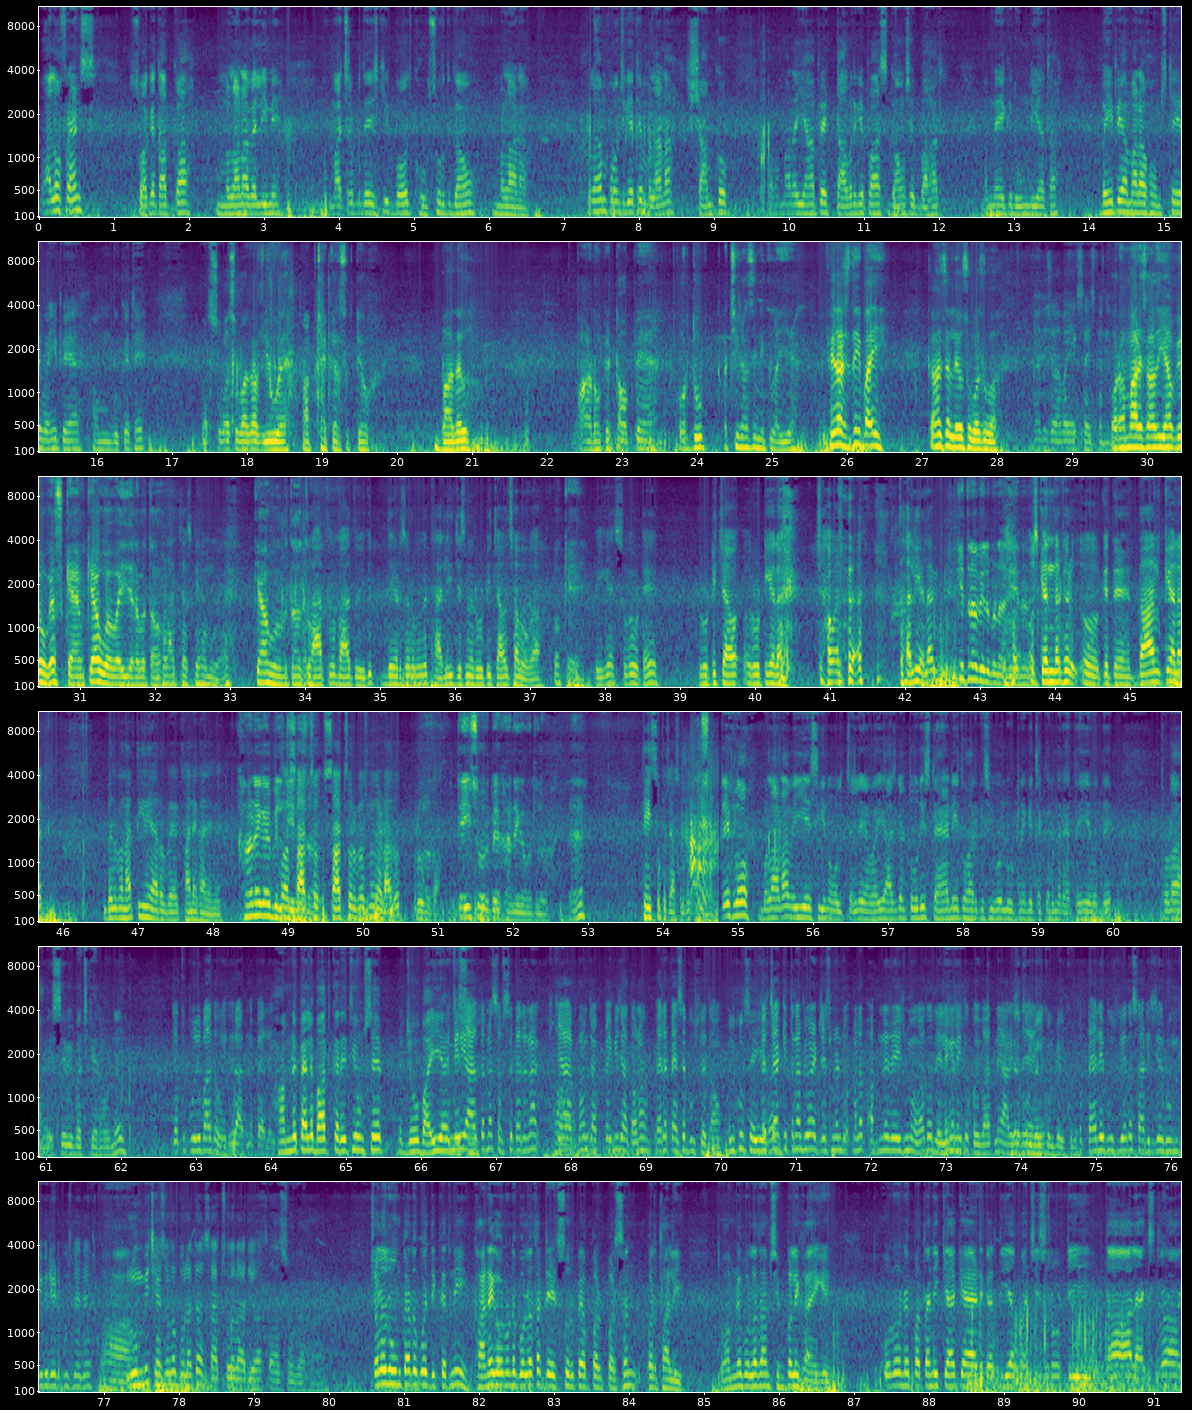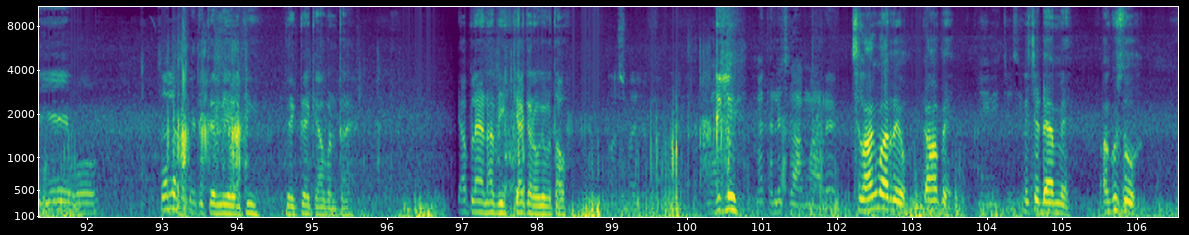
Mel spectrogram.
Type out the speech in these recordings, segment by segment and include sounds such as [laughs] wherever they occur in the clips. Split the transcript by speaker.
Speaker 1: Hello friends स्वागत आपका Malana valley में। हिमाचल प्रदेश की बहुत खूबसूरत गाँव मलाना। कल हम पहुँच गए थे मलाना शाम को, और हमारा यहाँ पे टावर के पास गाँव से बाहर हमने एक रूम लिया था। वहीं पे हमारा होम स्टे वहीं पे हम रुके थे। और सुबह सुबह का व्यू है। आप चेक कर सकते हो? बादल पहाड़ों के टॉप पे हैं, और धूप अच्छी खासी निकल आई है। फिर अर्शदीप भाई, कहाँ चल रहे हो सुबह सुबह?
Speaker 2: करने।
Speaker 1: और हमारे साथ यहाँ पे हो गया स्कैम क्या हुआ भाई जरा बताओ।
Speaker 2: बड़ा अच्छा स्कैम हुआ है।
Speaker 1: क्या हुआ बताओ तो।
Speaker 2: रात में बात हुई थी डेढ़ सौ रुपये में थाली जिसमें रोटी चावल सब होगा।
Speaker 1: ओके।
Speaker 2: ठीक है सुबह उठे रोटी चावल रोटी अलग [laughs] चावल अलग थाली अलग।
Speaker 1: कितना बिल बना दिया
Speaker 2: उसके अंदर फिर कहते हैं दाल के अलग। बिल बना तीन हज़ार रुपये खाने खाने में।
Speaker 1: खाने का बिल
Speaker 2: सात सौ सात सौ रुपये उसमें चढ़ा दो रूम का।
Speaker 1: तेईस सौ रुपये खाने का मतलब है?
Speaker 2: तेईस सौ पचास रुपये
Speaker 1: देख लो मलाना में ये सीन होल चले हैं भाई। आजकल टूरिस्ट है नहीं तो हर किसी को लूटने के चक्कर में रहते हैं ये बंदे। थोड़ा इससे भी बच के रहो नहीं?
Speaker 2: जबकि पूरी बात हो गई थी रात में पहले
Speaker 1: हमने पहले बात करी थी उनसे जो भाई है
Speaker 2: मेरी आदत है मैं सबसे पहले ना क्या करता हूँ जब कहीं भी जाता हूँ ना पहले पैसे पूछ लेता हूँ।
Speaker 1: बिल्कुल सही है
Speaker 2: चाहे कितना भी हो एडजस्टमेंट मतलब अपने रेंज में होगा तो ले लेंगे नहीं तो कोई बात नहीं आगे
Speaker 1: बिल्कुल बिल्कुल बिल्कुल।
Speaker 2: तो पहले पूछ लिया था सारी चीज़ें रूम की भी रेट पूछ लेते।
Speaker 1: हाँ।
Speaker 2: रूम भी छह सौ का बोला था सात सौ का ला दिया।
Speaker 1: सात सौ का हाँ। चलो रूम का तो कोई दिक्कत नहीं। खाने का उन्होंने बोला था डेढ़ सौ रुपया पर पर्सन पर थाली। तो हमने बोला था हम सिंपल ही खाएँगे। तो उन्होंने पता नहीं क्या क्या ऐड कर दिया पच्चीस रोटी दाल एक्स्ट्रा ये वो। चलो कोई दिक्कत नहीं है बाकी देखते हैं क्या बनता है। क्या प्लान है अभी? क्या करोगे बताओ। दिल्ली।
Speaker 2: मैं थल्ले छलांग मार रहे
Speaker 1: छलांग मार रहे हो? कहाँ पे?
Speaker 2: नीचे
Speaker 1: नीचे डैम में। अंकुश दो।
